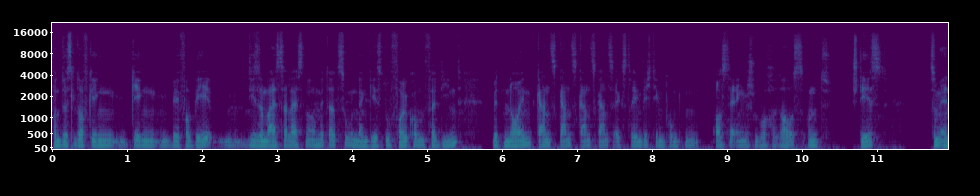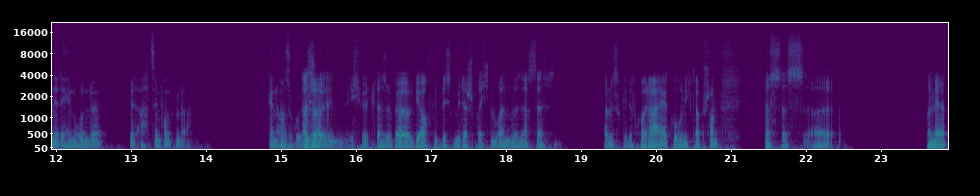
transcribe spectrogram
von Düsseldorf gegen, gegen BVB, diese Meisterleistung auch mit dazu. Und dann gehst du vollkommen verdient mit neun ganz, ganz, ganz, ganz extrem wichtigen Punkten aus der englischen Woche raus und stehst zum Ende der Hinrunde mit 18 Punkten da. Genauso gut. Also ich würde da sogar dir auch ein bisschen widersprechen wollen, wenn du sagst, das alles Friede, Freude, Eierkuchen. Ich glaube schon, dass das äh, von der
